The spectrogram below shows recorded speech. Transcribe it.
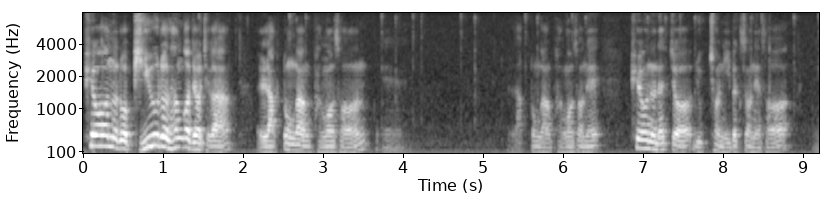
표현으로 비유를 한 거죠. 제가 락동강 방어선 예. 락동강 방어선에 표현을 했죠. 6,200선에서 예.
